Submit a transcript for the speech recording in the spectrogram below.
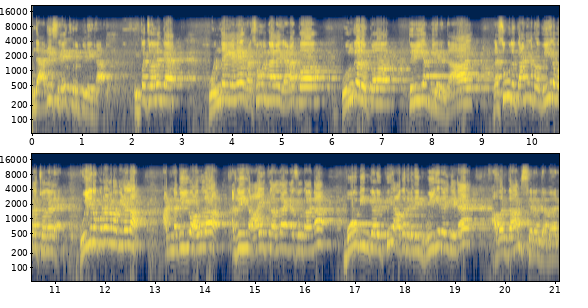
இந்த ஹதீஸிலே குறிப்பிடுகிறார்கள். இப்ப சொல்லுங்க உண்மையிலே ரசூல் மேல எனக்கோ உங்களுக்கோ பிரியம் இருந்தால் ரசூலுக்காண்டி நம்மள உயிரை விட சொல்லல. உயிரை கூட நம்ம விடலாம். அந்நபியோ அவுலா அது ஆயத்தில் அல்லாஹ் என்ன சொல்றான்னா மூமின்களுக்கு அவர்களின் உயிரை விட அவர்தான் சிறந்தவர்.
